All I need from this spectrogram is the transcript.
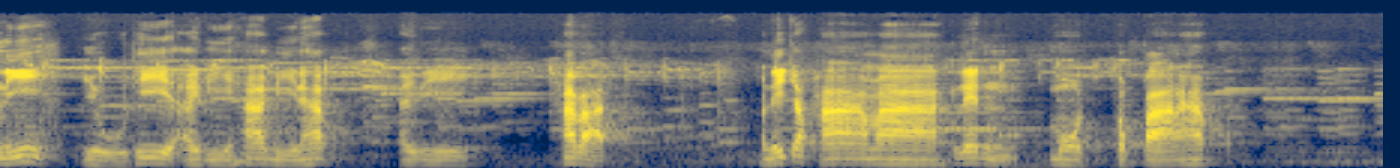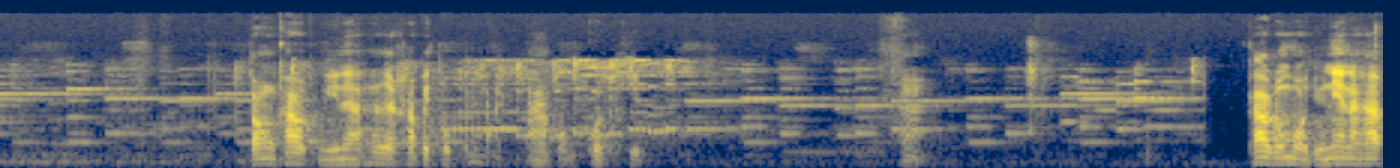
นนี้อยู่ที่ ID 5B นะครับ ID 5 บาท วันนี้จะพามาเล่นโหมดตกปลานะครับ ต้องเข้าตรงนี้นะ ถ้าจะเข้าไปตกปลาอ่าผมกดผิดอ่าเข้าตรงโหมดอยู่เนี่ยนะครับ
